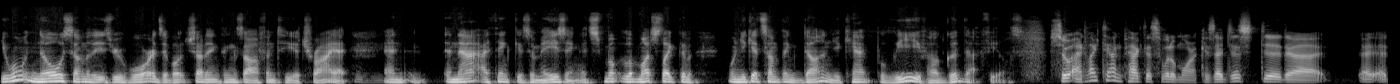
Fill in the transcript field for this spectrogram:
you won't know some of these rewards about shutting things off until you try it. Mm-hmm. and and that i think is amazing. It's much like the when you get something done you can't believe how good that feels. So i'd like to unpack this a little more because i just did uh, a,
